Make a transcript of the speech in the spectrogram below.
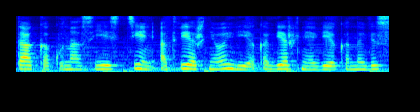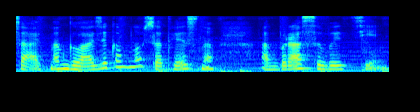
так как у нас есть тень от верхнего века, верхнее веко нависает над глазиком, ну, соответственно, отбрасывает тень.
